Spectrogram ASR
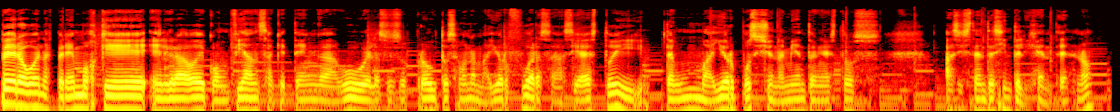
Pero bueno, esperemos que el grado de confianza que tenga Google hacia sus productos sea una mayor fuerza hacia esto y tenga un mayor posicionamiento en estos asistentes inteligentes, ¿no?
